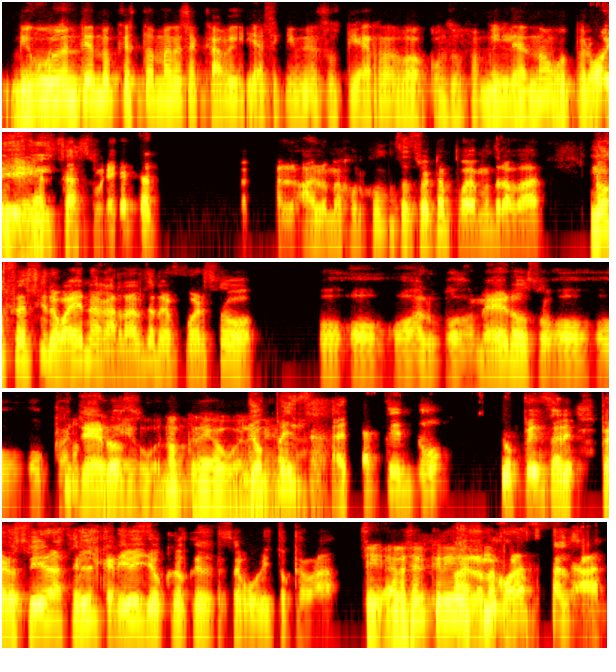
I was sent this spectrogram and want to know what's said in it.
Digo, yo entiendo que esta madre se acabe y ya se quieren a sus tierras o con sus familias, ¿no, güey? Pero pues Oye, ya- y Zazueta, a, a lo mejor con Zazueta podemos grabar. No sé si le vayan a agarrar de refuerzo o, o, o algodoneros o, o, o no creo, güey, no creo, güey. la yo neta. pensaría que no. Yo pensaría, pero si era hacer el Caribe, yo creo que es segurito que va. Sí, al hacer Caribe A lo mejor hasta a,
